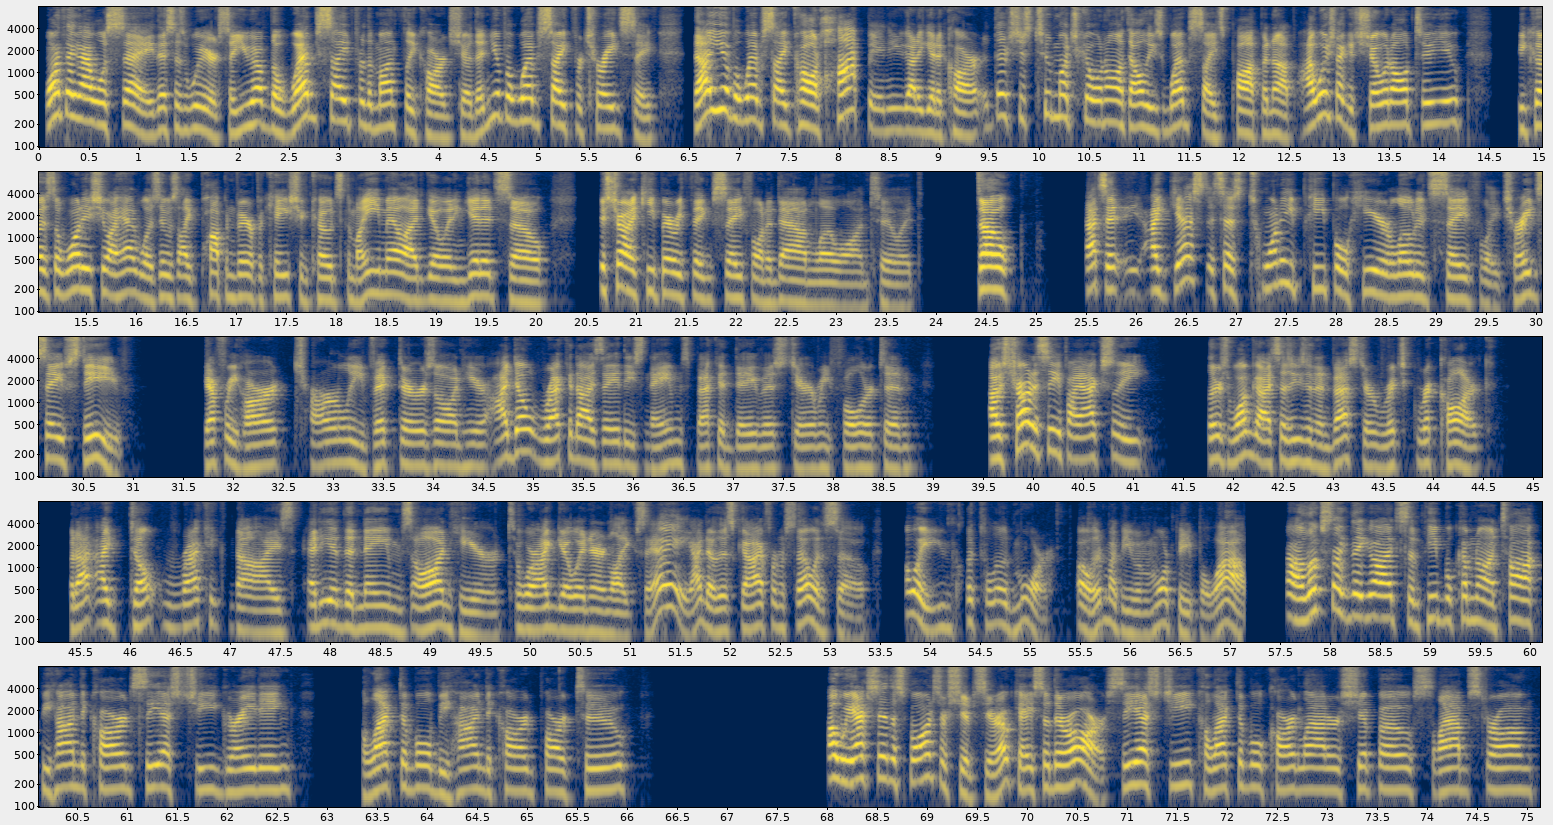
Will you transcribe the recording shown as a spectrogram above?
one thing I will say, this is weird. So, you have the website for the monthly card show, then you have a website for TradeSafe. Now you have a website called Hopin. You got to get a car. There's just too much going on with all these websites popping up. I wish I could show it all to you because the one issue I had was it was like popping verification codes to my email. I'd go in and get it. So just trying to keep everything safe on a down low onto it. So that's it. I guess it says 20 people here loaded safely. Trade safe Steve. Jeffrey Hart, Charlie Victor's on here. I don't recognize any of these names. Becca Davis, Jeremy Fullerton. I was trying to see if I actually. There's one guy says he's an investor, Rich Rick Clark, but I, I don't recognize any of the names on here to where I can go in there and like say, hey, I know this guy from so and so. Oh wait, you can click to load more. Oh, there might be even more people. Wow. Oh, looks like they got some people coming on talk behind the card, CSG grading, collectible behind the card part two. Oh, we actually have the sponsorships here. Okay, so there are CSG, collectible, card ladder, Shippo, Slab Strong,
